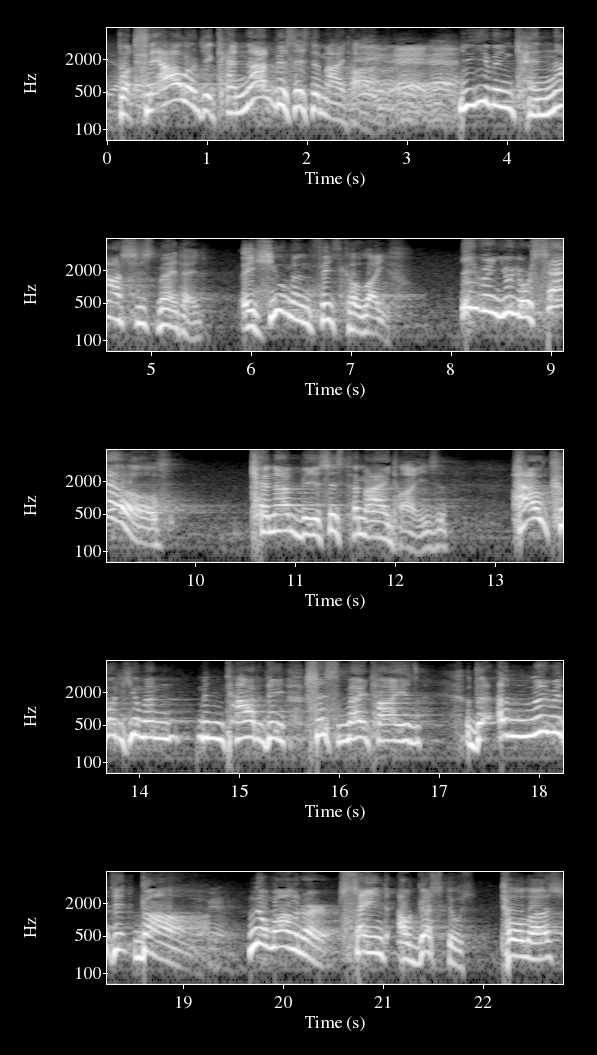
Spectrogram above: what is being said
Yeah. But theology cannot be systematized. Amen. You even cannot systematize a human physical life. Even you yourself cannot be systematized. How could human mentality systematize the unlimited God? No wonder Saint Augustine told us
